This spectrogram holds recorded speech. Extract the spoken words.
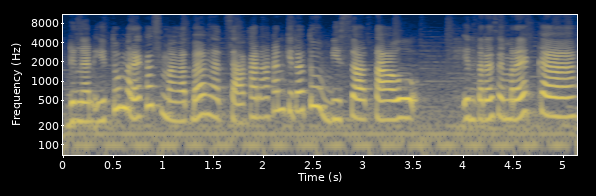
dengan itu mereka semangat banget seakan-akan kita tuh bisa tahu interestnya mereka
